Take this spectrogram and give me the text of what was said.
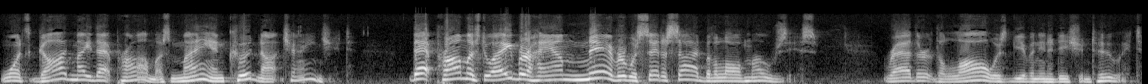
once God made that promise, man could not change it. That promise to Abraham never was set aside by the law of Moses. Rather, the law was given in addition to it.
